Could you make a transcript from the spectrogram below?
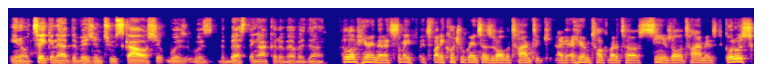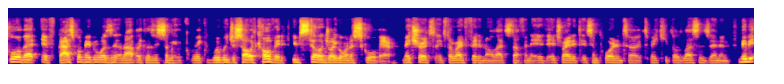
you know, taking that division two scholarship was was the best thing I could have ever done. I love hearing that. It's something. It's funny. Coach McGrain says it all the time. To I, hear him talk about it to seniors all the time. Is go to a school that if basketball maybe wasn't an option, because something like what we just saw with COVID, you'd still enjoy going to school there. Make sure it's, it's the right fit and all that stuff. And it, it's right. It, it's important to, to make keep those lessons in. And maybe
